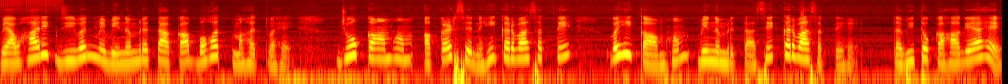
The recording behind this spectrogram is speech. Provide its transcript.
व्यावहारिक जीवन में विनम्रता का बहुत महत्व है। जो काम हम अकड़ से नहीं करवा सकते, वही काम हम विनम्रता से करवा सकते हैं। तभी तो कहा गया है,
